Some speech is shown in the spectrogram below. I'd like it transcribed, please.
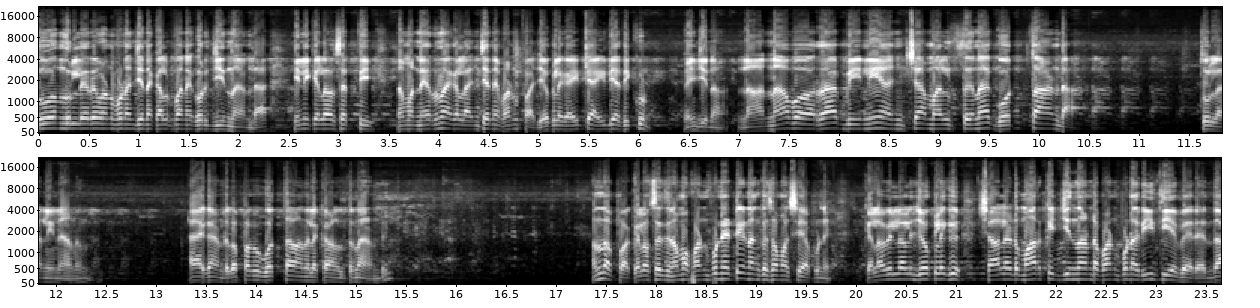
ತೂವೊಂದುಲ್ಲೇರು ಪಣ್ಪುಣಂಚಿನ ಕಲ್ಪನೆ ಕೊರ್ಜಿಂದಾಂಡ ಇನ್ನು ಕೆಲವು ಸರ್ತಿ ನಮ್ಮ ನೆರ್ನಾಗಲ್ಲ ಅಂಚನೆ ಪಣಪ ಜೋಕ್ಲಿಗೆ ಐಟಿ ಐಡಿಯಾ ದಿಕ್ಕುಂಡು ಎಂಜಿನ ನನವರ ಬಿನಿ ಅಂಚ ಮಲ್ತನ ಗೊತ್ತಾಂಡ. ತುಲನಿ ನಾನು. ಹೇಗಂಡು ಗಪ್ಪಗ ಗೊತ್ತಾ ಒಂದು ಲೆಕ್ಕ ಮಲ್ತನ ಅಂಡು ಅಂದಪ್ಪ ಕೆಲವು ಸತಿ ನಮ್ಮ ಪಣ್ಪುಣೆಟ್ಟೆ ನಂಗೆ ಸಮಸ್ಯೆ ಆಪುಣೆ ಕೆಲವಿಲ್ಲ ಜೋಕ್ಲೆಗ್ ಶಾಲೆಡ್ ಮಾರ್ಕ್ ಇಜ್ಜಿಂದಾಂಡ ಪಣ್ಪುಣ ರೀತಿಯೇ ಬೇರೆ ಎಂದ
